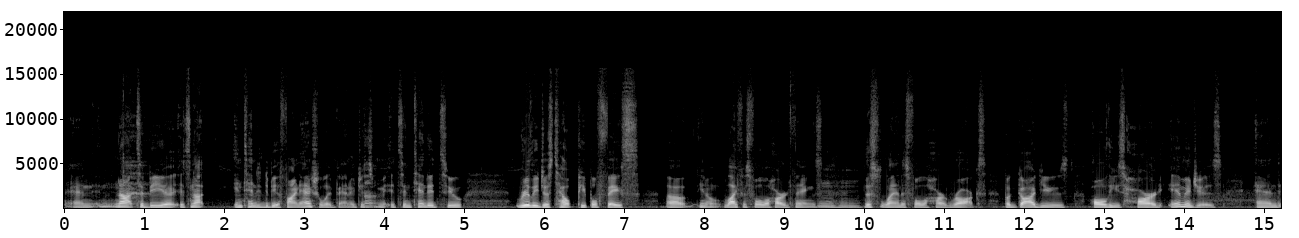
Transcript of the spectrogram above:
and not to be a, it's not intended to be a financial advantage. It's, it's intended to really just help people face, uh, you know, life is full of hard things. This land is full of hard rocks. But God used all these hard images and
